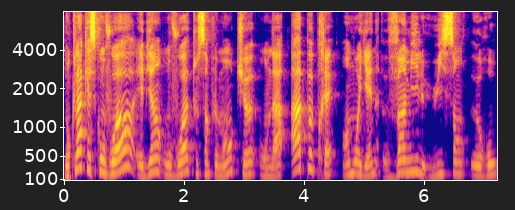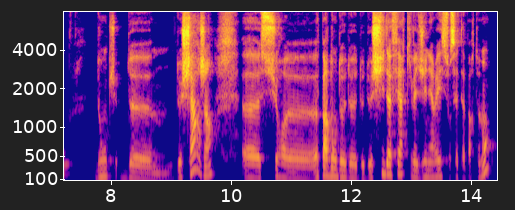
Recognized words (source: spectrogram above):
Donc là, qu'est-ce qu'on voit? Eh bien, on voit tout simplement qu'on a à peu près, en moyenne, 20 800 euros donc de, de charges hein, euh, sur, euh, pardon, de, de, chiffre d'affaires qui va être généré sur cet appartement.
